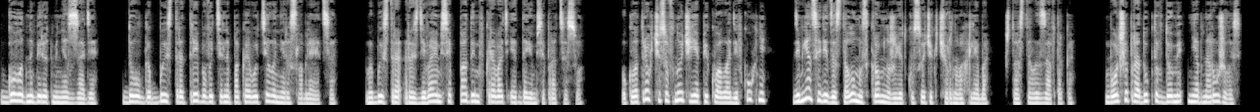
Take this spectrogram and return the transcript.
Голодно берет меня сзади. Долго, быстро, требовательно, пока его тело не расслабляется. Мы быстро раздеваемся, падаем в кровать и отдаемся процессу. Около трех часов ночи я пеку оладьи в кухне, Демьян сидит за столом и скромно жует кусочек черного хлеба, что осталось завтрака. Больше продуктов в доме не обнаружилось.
